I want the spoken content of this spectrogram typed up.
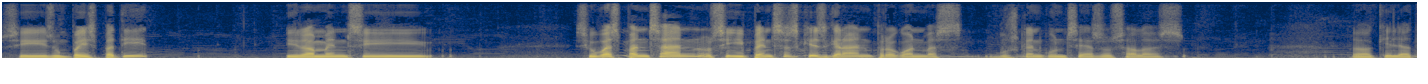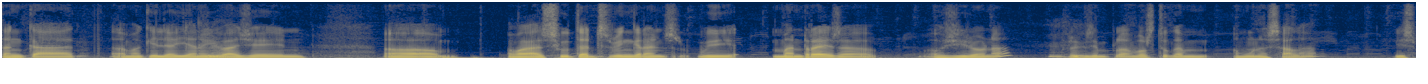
Sí, és un país petit i realment si, si ho vas pensant, o sigui, penses que és gran, però quan vas buscant concerts o sales, aquella ha tancat, amb aquella ja no hi va gent, uh, a vegades ciutats ben grans, vull dir, Manresa o Girona, per Mhm. exemple, vols tocar en, en una sala i és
